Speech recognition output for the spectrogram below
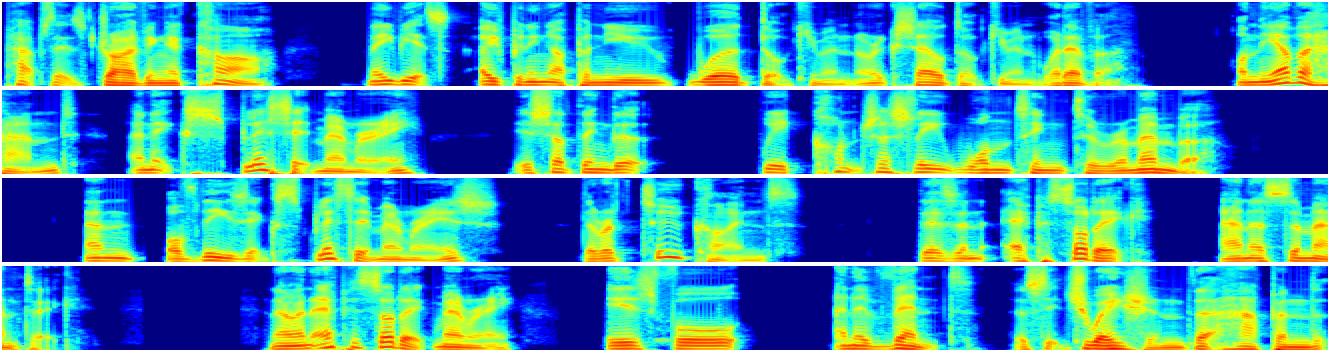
Perhaps it's driving a car. Maybe it's opening up a new Word document or Excel document, whatever. On the other hand, an explicit memory is something that we're consciously wanting to remember. And of these explicit memories, there are two kinds there's an episodic and a semantic. Now, an episodic memory is for an event, a situation that happened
